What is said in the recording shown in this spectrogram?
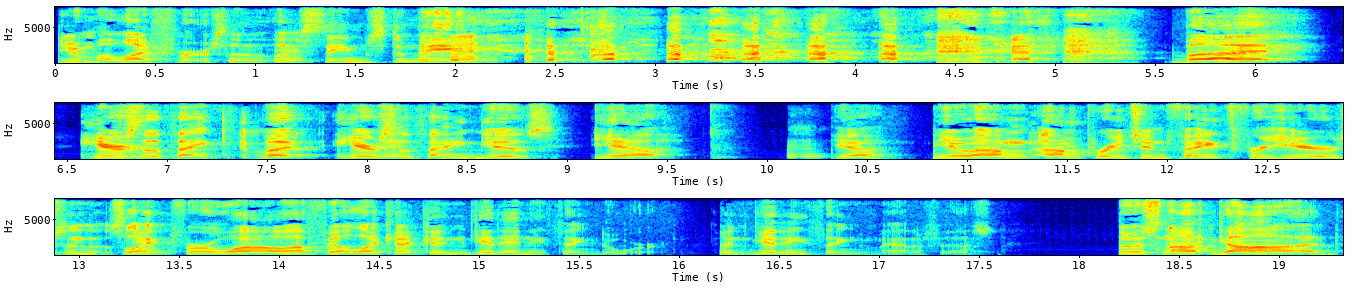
you know my life verse. I was like, Seems to me. but here's the thing. But here's the thing: is yeah, mm-hmm. yeah. You know, I'm I'm preaching faith for years, and it's like for a while I felt like I couldn't get anything to work, couldn't get anything to manifest. So it's not God,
